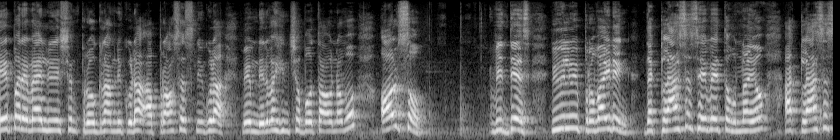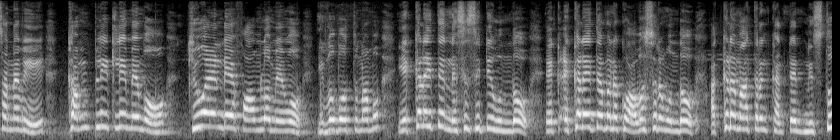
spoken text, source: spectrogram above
పేపర్ ఎవాల్యుయేషన్ ప్రోగ్రామ్ని కూడా ఆ ప్రాసెస్ని కూడా మేము నిర్వహించబోతా ఉన్నాము. Also with this we will be providing the classes ఏవైతే ఉన్నాయో ఆ క్లాసెస్ అన్నవి కంప్లీట్లీ మేము క్యూ అండ్ ఏ ఫామ్లో మేము ఇవ్వబోతున్నాము. ఎక్కడైతే నెసెసిటీ ఉందో ఎక్- ఎక్కడైతే మనకు అవసరం ఉందో అక్కడ మాత్రం కంటెంట్ని ఇస్తూ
